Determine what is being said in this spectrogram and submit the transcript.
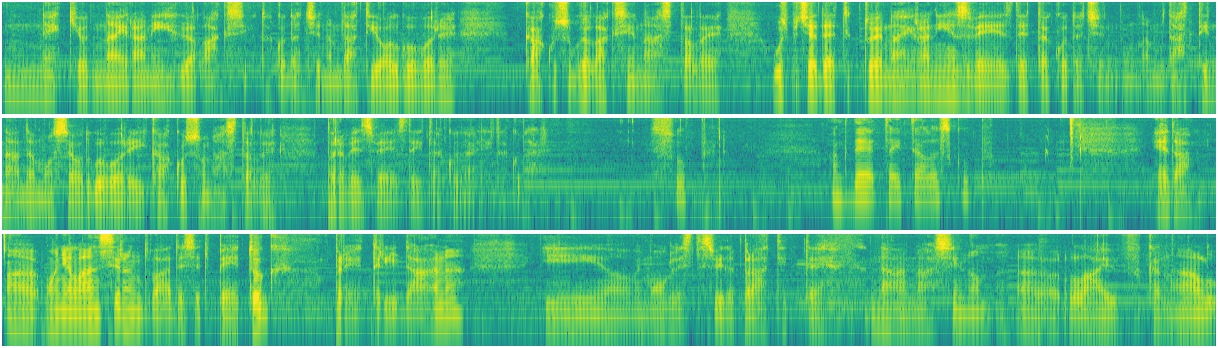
neke od najranijih galaksija, tako da će nam dati odgovore kako su galaksije nastale, uspeće da detektuje najranije zvezde, tako da će nam dati, nadamo se, odgovore i kako su nastale prve zvezde i tako dalje i tako dalje. Super. A gde je taj teleskop? E da, a, on je lansiran 25. pre tri dana i ovaj, mogli ste svi da pratite na nasinom uh, live kanalu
